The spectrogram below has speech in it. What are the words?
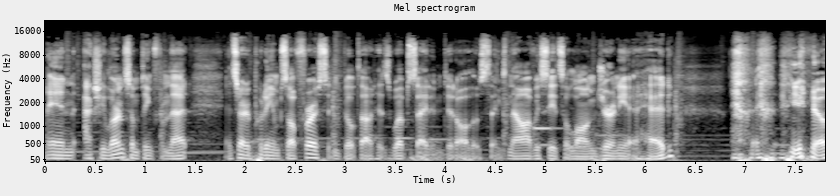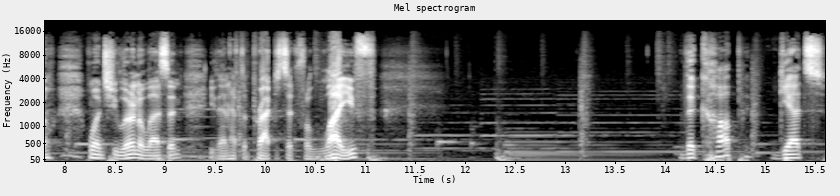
and actually learned something from that and started putting himself first and built out his website and did all those things. Now, obviously, it's a long journey ahead. you know, once you learn a lesson, you then have to practice it for life. The cup gets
